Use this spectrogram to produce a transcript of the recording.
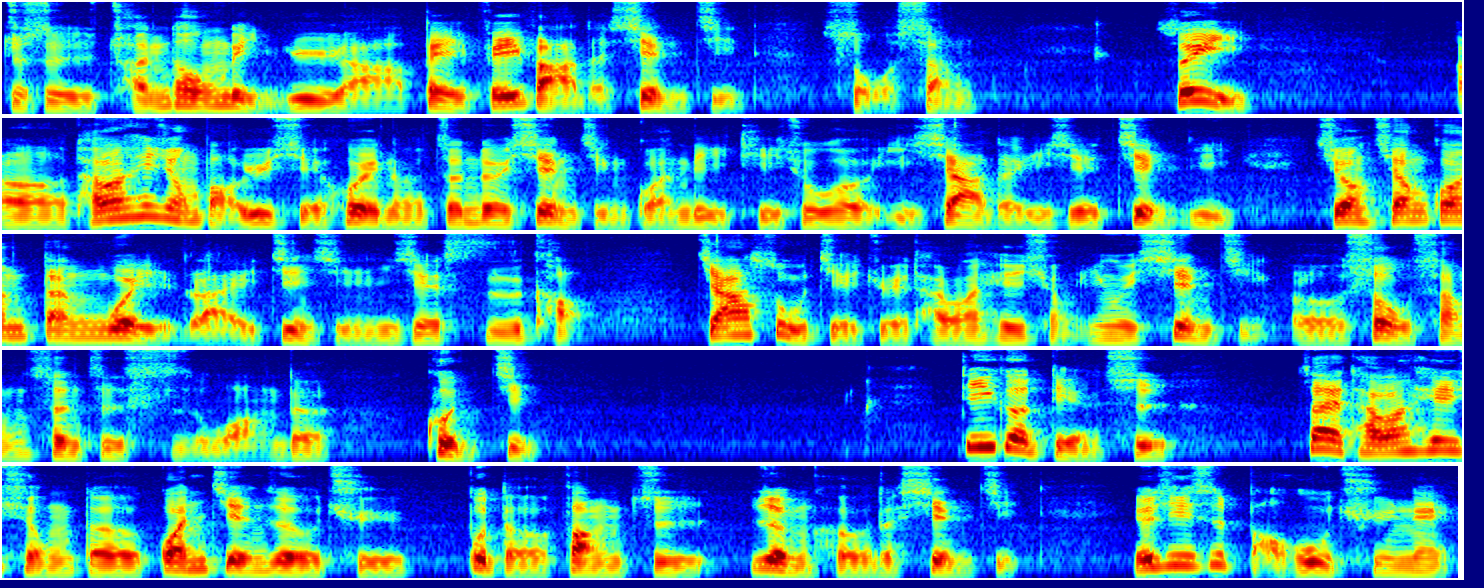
就是传统领域啊，被非法的陷阱所伤，所以，呃，台湾黑熊保育协会呢，针对陷阱管理提出了以下的一些建议，希望相关单位来进行一些思考，加速解决台湾黑熊因为陷阱而受伤甚至死亡的困境。第一个点是在台湾黑熊的关键热区，不得放置任何的陷阱，尤其是保护区内。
